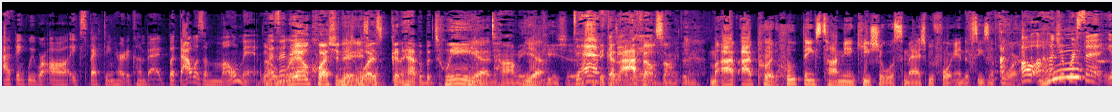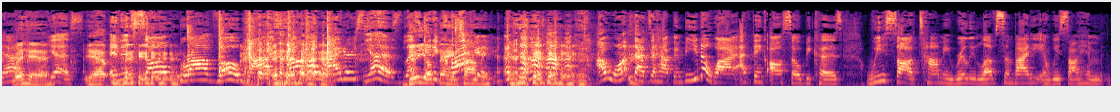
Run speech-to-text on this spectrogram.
I think we were all expecting her to come back. But that was a moment, The wasn't real it? question is Yeah, what's going to happen between Yeah, Tommy yeah. and Keisha. Definitely. Because I felt something. My, I, I put who thinks Tommy and Keisha will smash before end of season four. Oh, hundred percent. Yeah, We're here. Yes. Yep. And it's so bravo, guys. Bravo, writers. Yes. Let's Do your get it thing, cracking. I want that to happen, but you know why? I think also because we saw Tommy really love somebody, and we saw him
